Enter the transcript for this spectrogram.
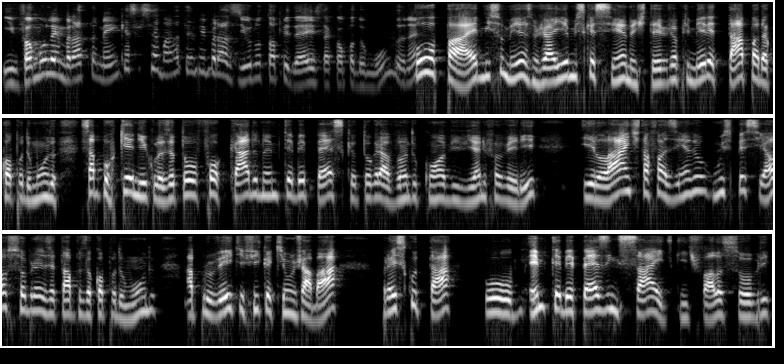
E vamos lembrar também que essa semana teve Brasil no top 10 da Copa do Mundo, né? Opa, é isso mesmo, já ia me esquecendo. A gente teve a primeira etapa da Copa do Mundo. Sabe por quê, Nicolas? Eu estou focado no MTB PES, que eu estou gravando com a Viviane Faveri. E lá a gente está fazendo um especial sobre as etapas da Copa do Mundo. Aproveite e fica aqui um jabá para escutar o MTB PES Inside, que a gente fala sobre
